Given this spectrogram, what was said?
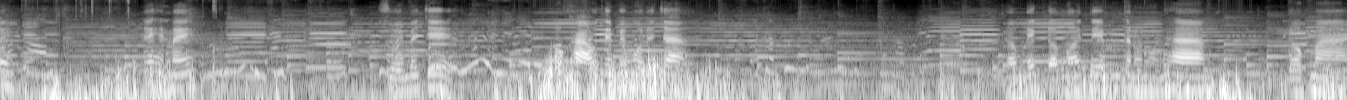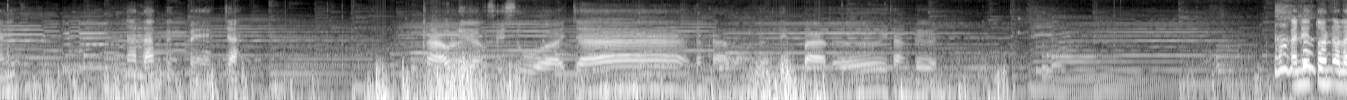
ยได้เห็นไหม สวยไหมเจ๊ขาวขาวๆเต็มไปหมดเลยจ้าดอกเล็ก ดอกน้อยเต็มถนนหนทาง ดอกไม้ น่ารักแปลกๆจ้ะ ขาวเหลืองสวยๆจ้า ทั้งขาวทั้งเหลืองเต็มป่าเลยทางเดิน อันนี้ต้นอะไร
